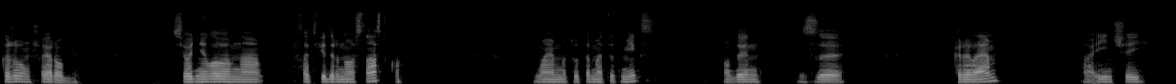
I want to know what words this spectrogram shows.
Покажу вам, що я роблю. Сьогодні ловимо на флетфідерну оснастку. Маємо тут метод мікс. Один з крилем, а інший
